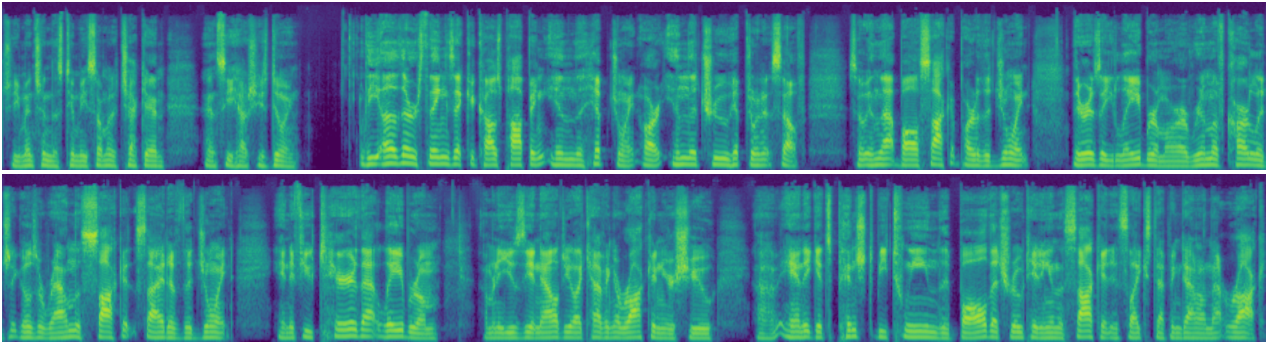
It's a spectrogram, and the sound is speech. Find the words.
she mentioned this to me, so I'm going to check in and see how she's doing. The other things that could cause popping in the hip joint are in the true hip joint itself. So, in that ball socket part of the joint, there is a labrum or a rim of cartilage that goes around the socket side of the joint. And if you tear that labrum, I'm going to use the analogy like having a rock in your shoe. Uh, and it gets pinched between the ball that's rotating in the socket. It's like stepping down on that rock.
